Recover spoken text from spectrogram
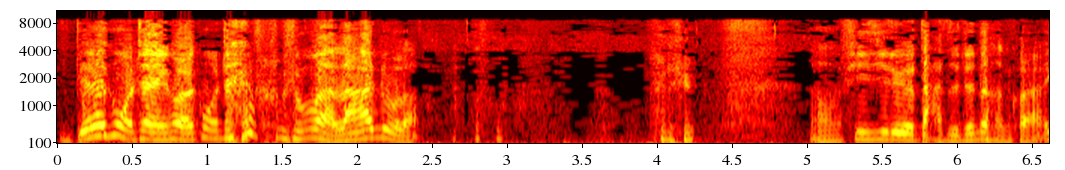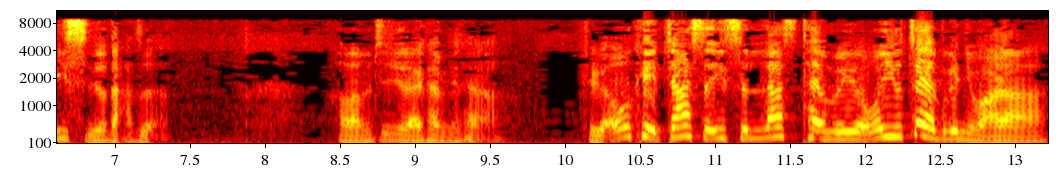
你别来跟我站一块儿，跟我站一块儿被我把拉住了。啊，PG 这个打字真的很快啊，一死就打字。好了，我们继续来看比赛啊。这个 OK，just is last time with you，我以后再也不跟你玩了，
